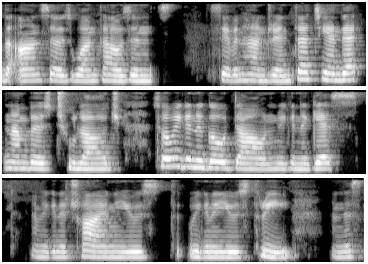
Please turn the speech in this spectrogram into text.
the answer is 1,730 and that number is too large. So we're going to go down. We're going to guess and we're going to try and use, we're going to use 3. And this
